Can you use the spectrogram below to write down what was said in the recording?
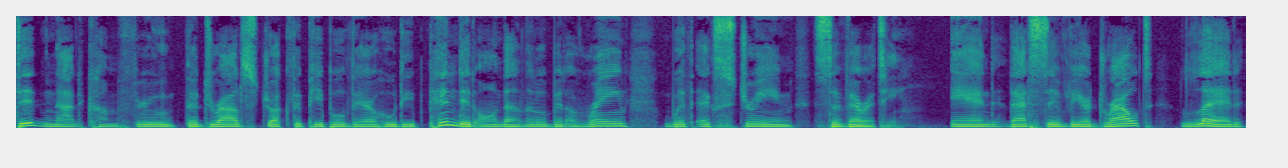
did not come through, the drought struck the people there who depended on that little bit of rain with extreme severity. And that severe drought led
